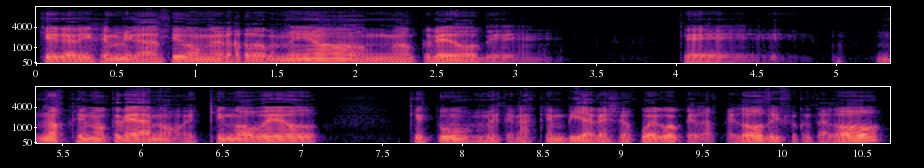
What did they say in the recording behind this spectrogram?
que le dije, mira, ha sido un error mío, no creo que... que no es que no crea, no, es que no veo que tú me tengas que enviar ese juego, quédatelo, disfrútalo,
